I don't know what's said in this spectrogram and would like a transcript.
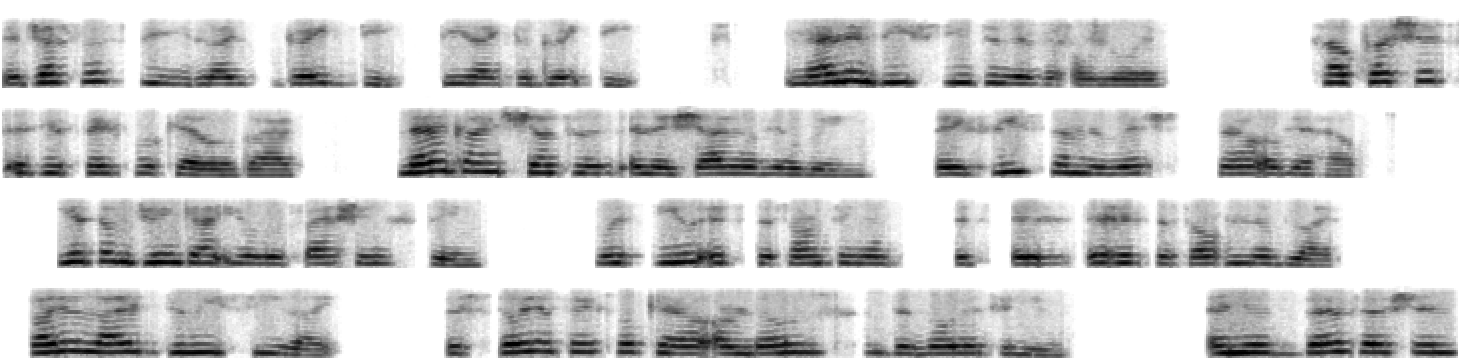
Your justice be like great deep, be like the great deep. Man and beast you deliver, O Lord. How precious is your faithful care, O God! Mankind shelters in the shadow of your wings. They feast on the rich fare of your house. Let them drink at your refreshing spring. With you it's the fountain of it is, it is the fountain of life. By your light do we see light. Bestow your faithful care on those devoted to you, and your benefactions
